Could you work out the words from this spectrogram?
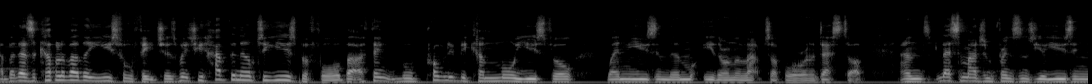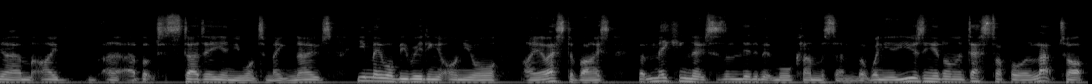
uh, but there's a couple of other useful features which you have been able to use before but I think will probably become more useful when using them either on a laptop or on a desktop. And let's imagine, for instance, you're using um, I, a book to study and you want to make notes. You may well be reading it on your iOS device, but making notes is a little bit more cumbersome. But when you're using it on a desktop or a laptop,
